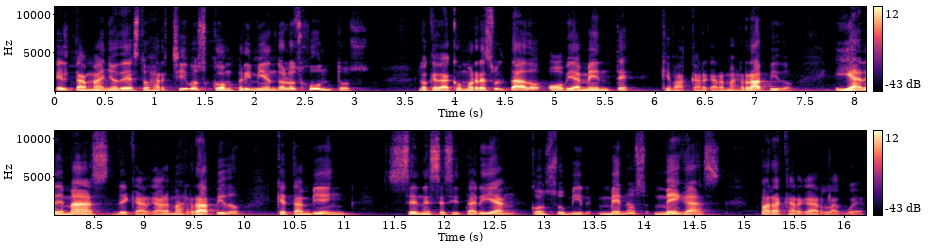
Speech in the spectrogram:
el tamaño de estos archivos comprimiéndolos juntos, lo que da como resultado, obviamente, que va a cargar más rápido. Y además de cargar más rápido, que también se necesitarían consumir menos megas para cargar la web.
